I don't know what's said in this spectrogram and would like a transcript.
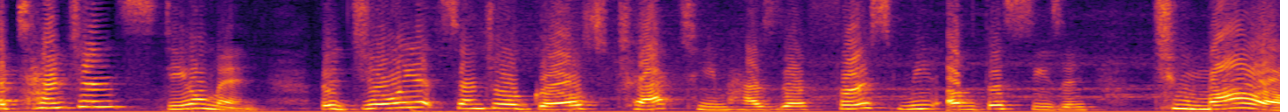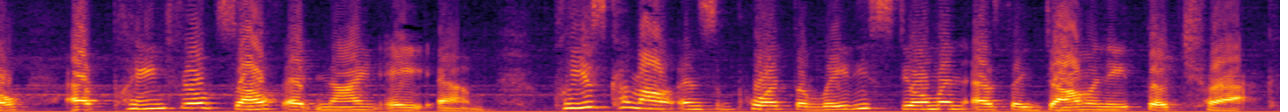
Attention Steelman! The Joliet Central girls track team has their first meet of the season tomorrow at Plainfield South at 9 a.m. Please come out and support the Lady Steelmen as they dominate the track.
